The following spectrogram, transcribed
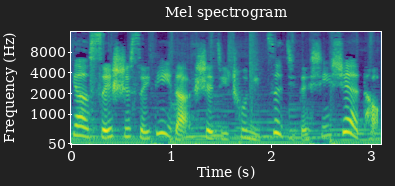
要随时随地的设计出你自己的新噱头，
